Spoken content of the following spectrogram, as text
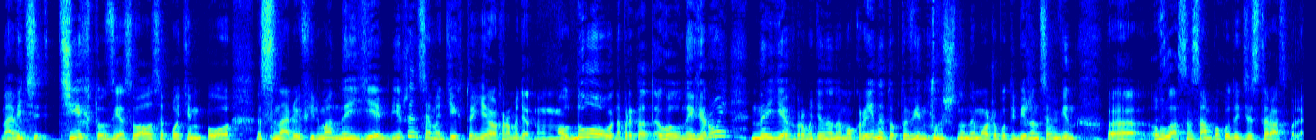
Навіть ті, хто з'ясувалося потім по сценарію фільму, не є біженцями, ті, хто є громадянами Молдови. Наприклад, головний герой не є громадянином України, тобто він точно не може бути біженцем. Він е, власне сам походить із Терасполя.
